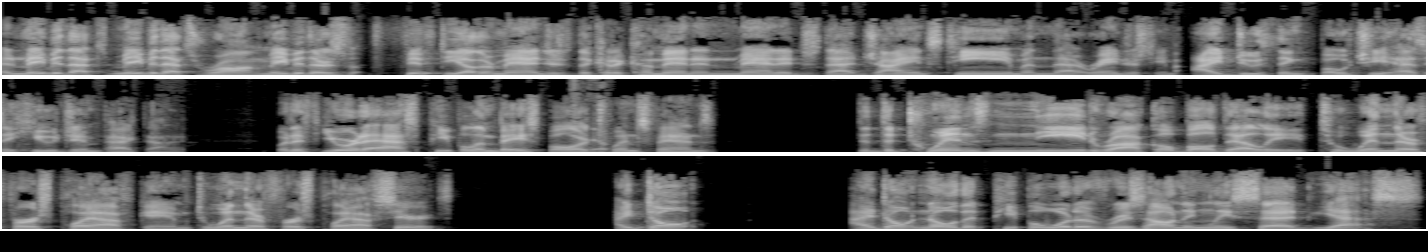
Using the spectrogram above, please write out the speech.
And maybe that's maybe that's wrong. Maybe there's 50 other managers that could have come in and managed that Giants team and that Rangers team. I do think Bochy has a huge impact on it. But if you were to ask people in baseball or Twins fans, did the Twins need Rocco Baldelli to win their first playoff game, to win their first playoff series? I don't I don't know that people would have resoundingly said yes.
